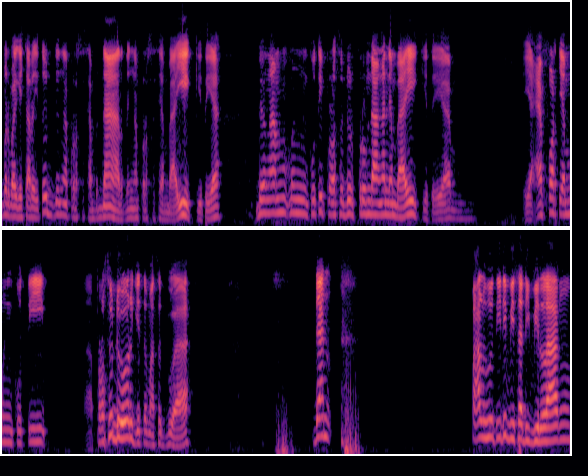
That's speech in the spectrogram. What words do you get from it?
berbagai cara itu dengan proses yang benar dengan proses yang baik gitu ya. Dengan mengikuti prosedur perundangan yang baik gitu ya. Ya effort yang mengikuti uh, prosedur gitu maksud gua. Dan Pak Luhut ini bisa dibilang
